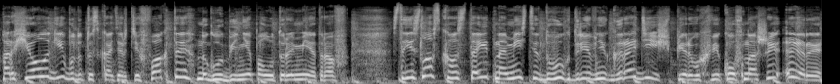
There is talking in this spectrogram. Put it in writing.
археологи будут искать артефакты на глубине полутора метров. Станиславского стоит на месте двух древних городищ первых веков нашей эры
